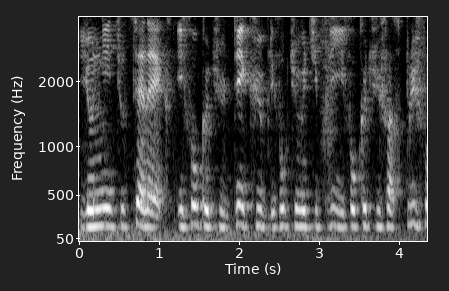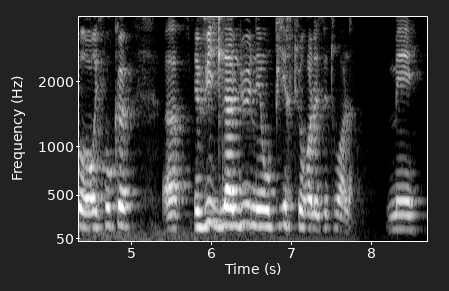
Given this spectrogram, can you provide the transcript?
you need to 10x. Il faut que tu décuples, il faut que tu multiplies, il faut que tu fasses plus fort, il faut que euh, vise la lune et au pire, tu auras les étoiles. Mais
